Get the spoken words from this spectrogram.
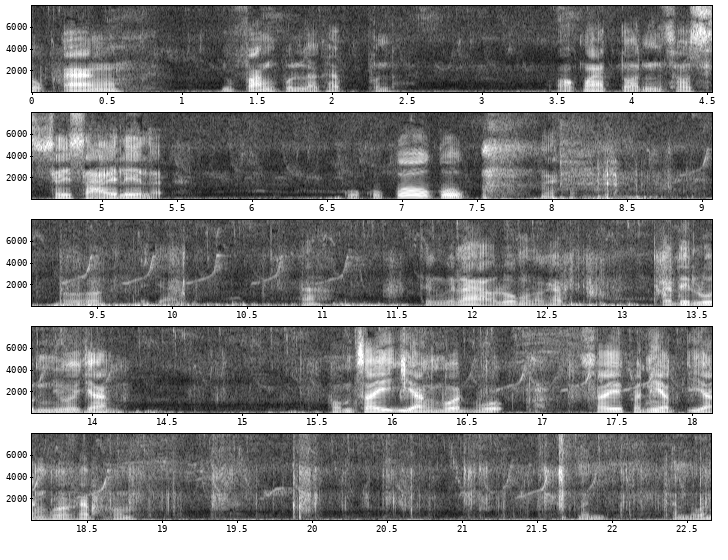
นกอ่างอยู่ฟังพุ่นแหละครับพุ่นออกมาตอนเช้าสายๆเลยแหละกุกกุกโกกุกโอ้อาจารย์ฮะถึงเวลาเอาลงแล้วครับก็ได้รุ่นอยู่อาจารย์ ผมใส่เอียงพวดบุใส่พเนียดเอียงพวกครับ ผม เหมือนถนน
